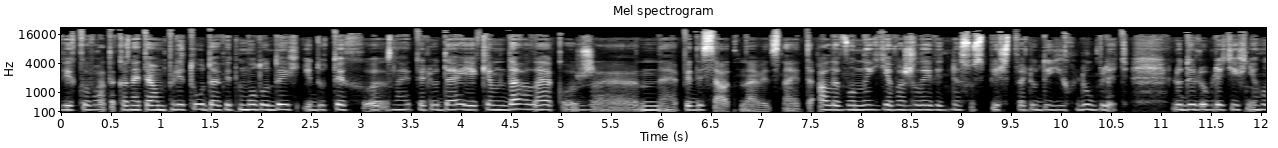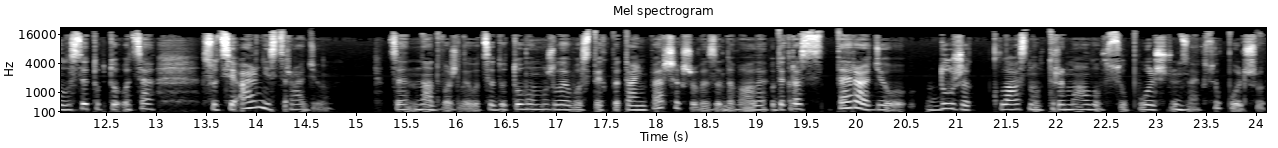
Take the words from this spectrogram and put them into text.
вікова така знаєте, амплітуда від молодих і до тих, е, знаєте, людей, яким далеко вже не 50 навіть, знаєте, але вони є важливі для суспільства. Люди їх люблять, люди люблять їхні голоси. Тобто, оця соціальність радіо. Це надважливо. Це до того, можливо, з тих питань перших, що ви задавали. От якраз те радіо дуже класно тримало всю Польщу, не знаю, всю Польщу,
